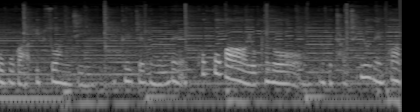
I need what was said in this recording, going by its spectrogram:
보보가 입소한 지 이틀째 됐는데 코코가 옆에서 이렇게 잘 챙겨주니까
